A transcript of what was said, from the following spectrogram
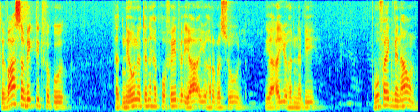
Det var så vigtigt for Gud, at nævne den her profet Ja ayyuhar rasul, Ja ayyuhar nabi. Hvorfor ikke ved navn?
